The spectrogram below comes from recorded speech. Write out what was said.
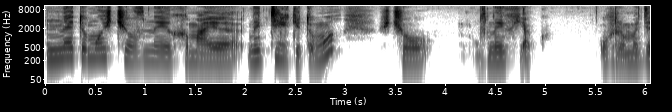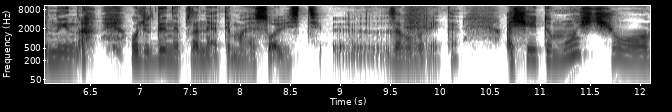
Не тому, що в них має не тільки тому, що в них як у громадянина, у людини планети має совість е, заговорити. А ще й тому, що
